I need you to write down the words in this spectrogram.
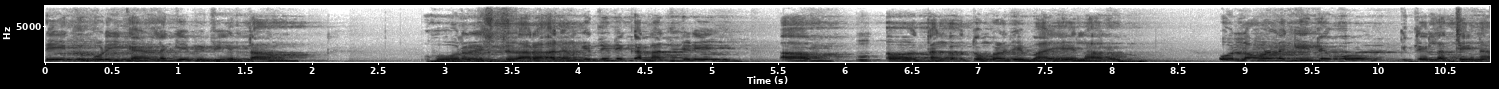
ਤੇ ਇੱਕ ਕੁੜੀ ਕਹਿਣ ਲੱਗੀ ਵੀ ਫਿਰ ਤਾਂ ਹੋਰ ਰਿਸ਼ਤੇਦਾਰ ਆ ਜਾਣਗੇ ਤੇ ਕੰਨਾਂ 'ਚ ਜਿਹੜੇ ਤੁੰਗਲ ਜੇ ਪਾਏ ਲਾ ਲਓ। ਉਹ ਲਾਉਣ ਲੱਗੀ ਤੇ ਉਹ ਕਿਤੇ ਲੱਥੇ ਨਾ,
